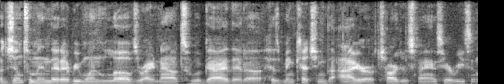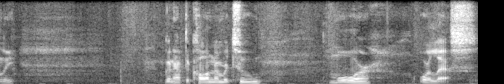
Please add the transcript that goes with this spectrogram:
a gentleman that everyone loves right now to a guy that uh, has been catching the ire of Chargers fans here recently. I'm gonna have to call number two more or less.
